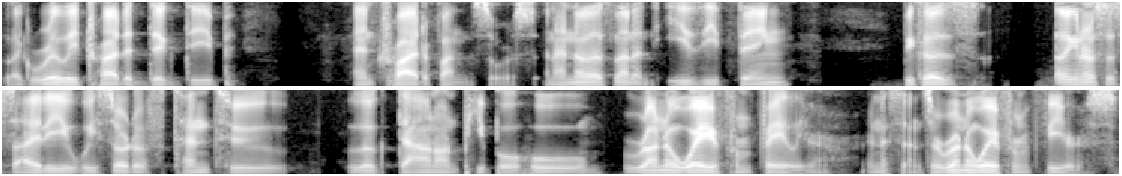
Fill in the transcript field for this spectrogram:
like really try to dig deep and try to find the source and i know that's not an easy thing because i think in our society we sort of tend to look down on people who run away from failure in a sense or run away from fears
